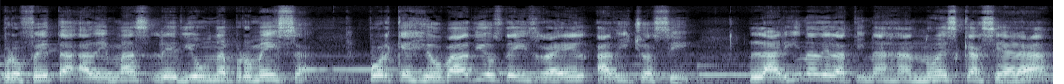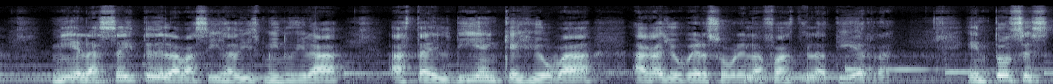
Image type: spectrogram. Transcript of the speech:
profeta además le dio una promesa, porque Jehová Dios de Israel ha dicho así, la harina de la tinaja no escaseará, ni el aceite de la vasija disminuirá, hasta el día en que Jehová haga llover sobre la faz de la tierra. Entonces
